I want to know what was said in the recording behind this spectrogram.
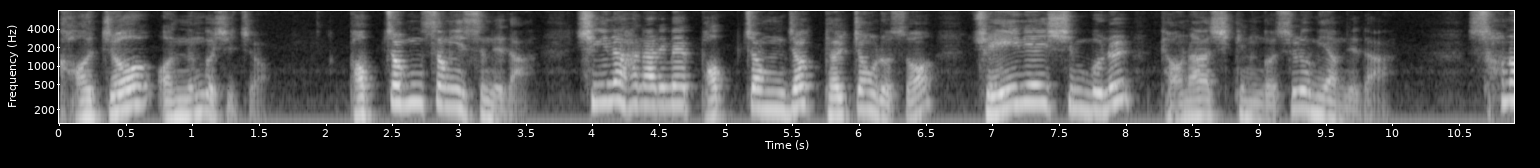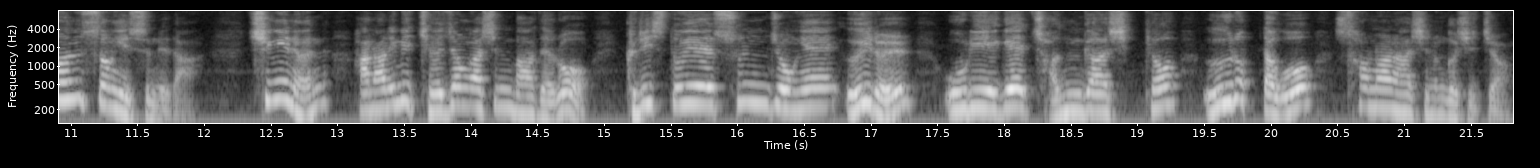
거저 얻는 것이죠. 법정성이 있습니다. 칭의는 하나님의 법정적 결정으로서 죄인의 신분을 변화시키는 것을 의미합니다. 선언성이 있습니다. 칭의는 하나님이 제정하신 바대로 그리스도의 순종의 의를 우리에게 전가시켜 의롭다고 선언하시는 것이죠.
